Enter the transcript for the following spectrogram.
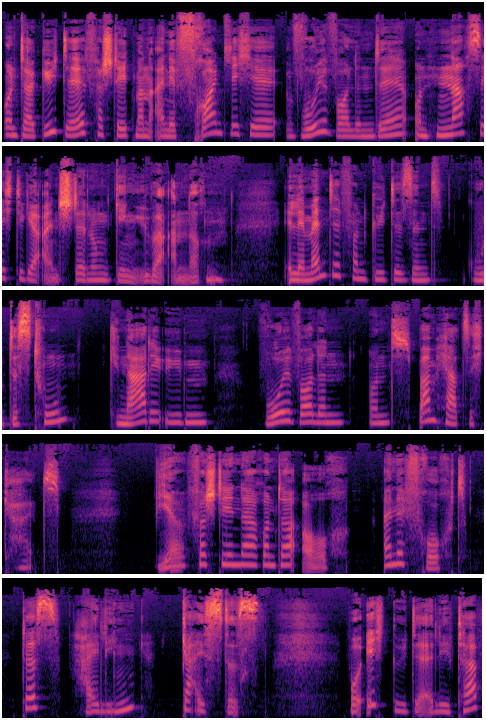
Unter Güte versteht man eine freundliche, wohlwollende und nachsichtige Einstellung gegenüber anderen. Elemente von Güte sind Gutes tun, Gnade üben, Wohlwollen und Barmherzigkeit. Wir verstehen darunter auch eine Frucht des Heiligen Geistes. Wo ich Güte erlebt habe,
